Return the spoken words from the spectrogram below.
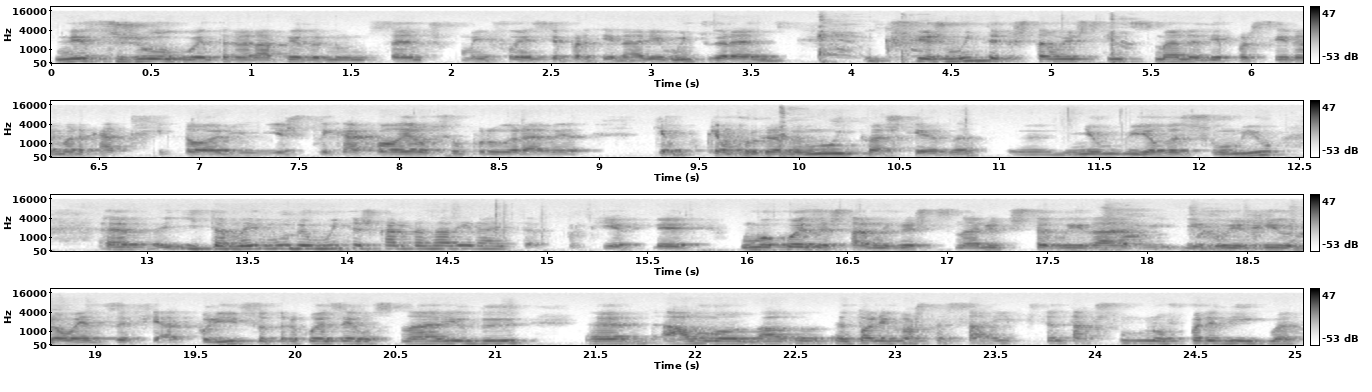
Nesse jogo entrará Pedro Nuno Santos com uma influência partidária muito grande e que fez muita questão este fim de semana de aparecer a marcar território e a explicar qual era o seu programa que é, que é um programa muito à esquerda, uh, e ele assume-o, uh, e também muda muitas cartas à direita, porque é, é, uma coisa é estarmos neste cenário de estabilidade e, e Rui Rio não é desafiado por isso, outra coisa é um cenário de uh, há uma, há, António Costa sai e, portanto, há um novo paradigma.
